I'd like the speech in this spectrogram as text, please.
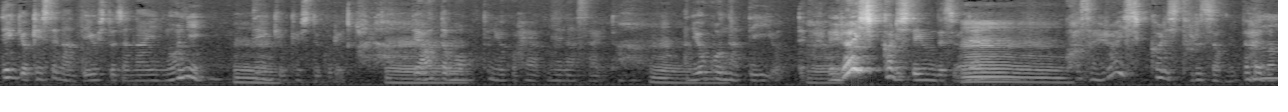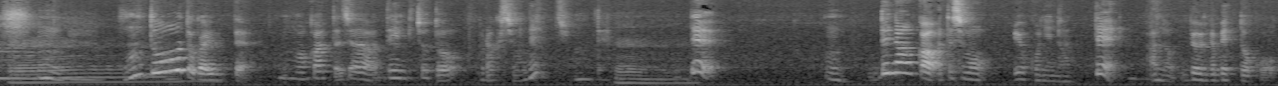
電気を消してなんて言う人じゃないのにうん。電気を消してくれるうん。であんたもとにかく早く寝なさいと。うん。あの横になっていいよって。うん。えらいしっかりして言うんですようねん。お母さんえらいしっかりしとるじゃんみたいな。うん。本当？とか言って「うん分かった。じゃあ電気ちょっと暗くしようね」ってうんで、うん、でなんか私も横になってあの病院がベッドをこ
